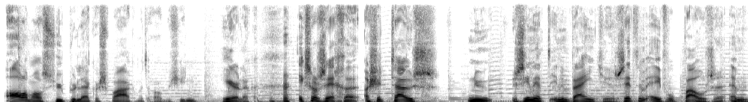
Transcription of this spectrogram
allemaal super lekker smaken met aubergine. Heerlijk. Ik zou zeggen, als je thuis nu zin hebt in een wijntje, zet hem even op pauze en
